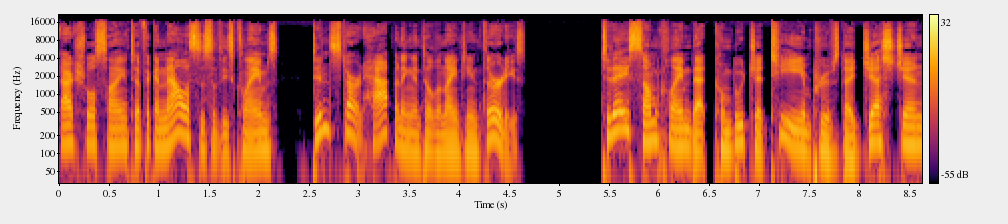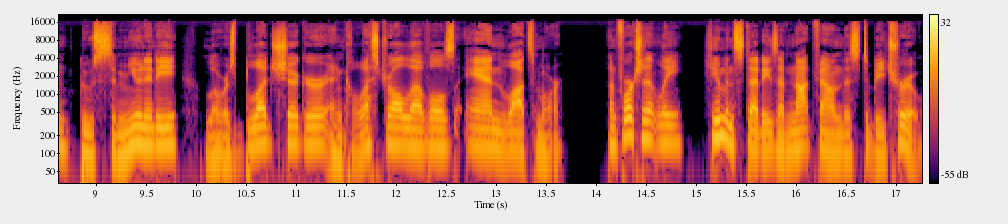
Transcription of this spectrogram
actual scientific analysis of these claims didn't start happening until the 1930s. Today, some claim that kombucha tea improves digestion, boosts immunity, lowers blood sugar and cholesterol levels, and lots more. Unfortunately, human studies have not found this to be true.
